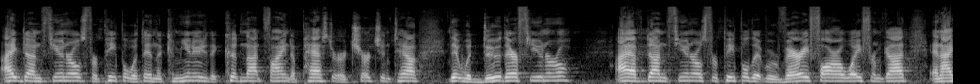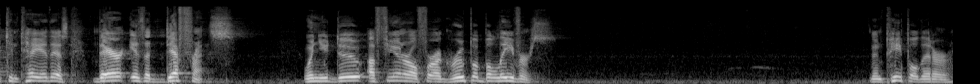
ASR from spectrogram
I've done funerals for people within the community that could not find a pastor or church in town that would do their funeral. I have done funerals for people that were very far away from God, and I can tell you this there is a difference when you do a funeral for a group of believers than people that are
